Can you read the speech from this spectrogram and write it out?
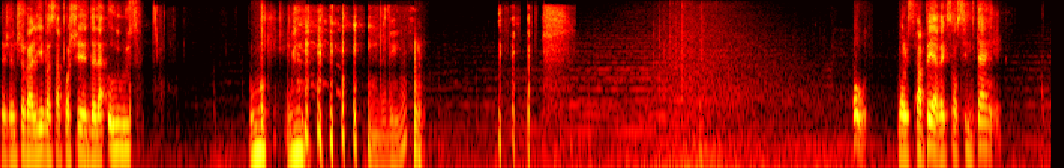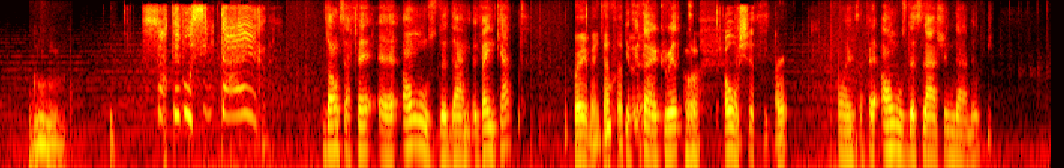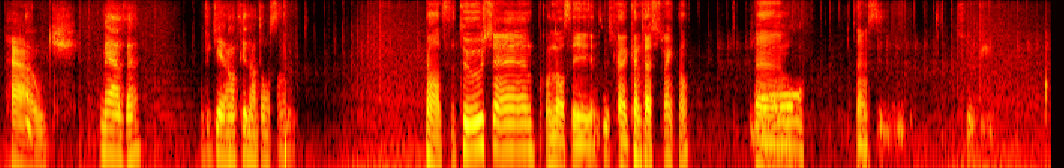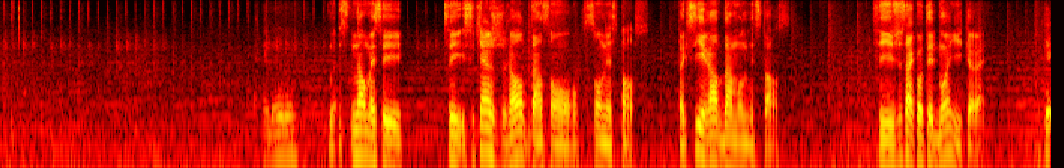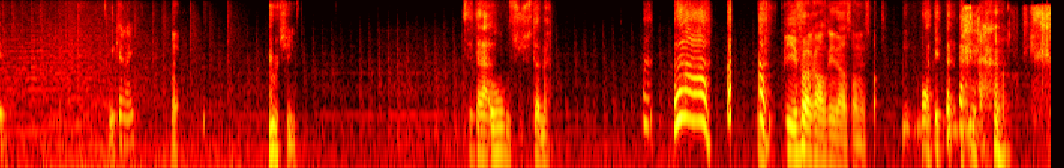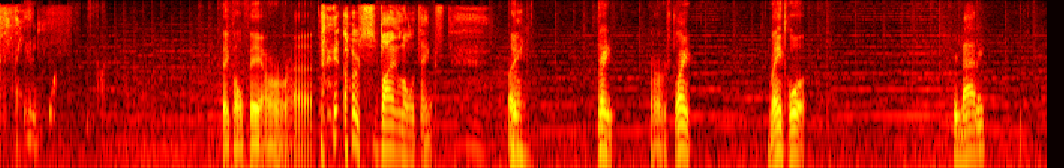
Le jeune chevalier va s'approcher de la housse. va le frapper avec son cimetière. Sortez vos cimetières! Donc, ça fait euh, 11 de dame. 24. Oui, 24, ça Il a fait un crit. Oh. Oh shit. Ouais, ça fait 11 de slashing damage. Ouch. Mais avant, vu qu'il est rentré dans ton sang, Constitution! Oh non, c'est Contest Strength, non? Euh, non. Non, mais c'est. C'est quand je rentre dans son, son espace. Fait que s'il rentre dans mon espace, s'il est juste à côté de moi, il est correct. Oui, correct. Gucci. C'est à la hausse, justement. Ah! Ah! Puis il va rentrer dans son espace. Fait qu'on fait un. euh, Un super long texte. Ouais. Ouais. Un strength. 23. C'est bad, hein?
